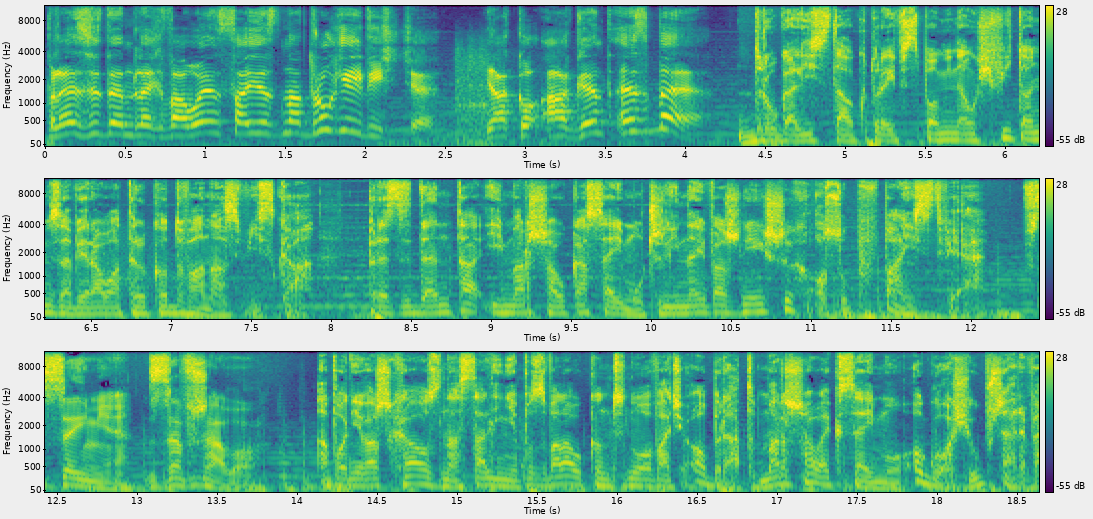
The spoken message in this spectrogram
Prezydent Lech Wałęsa jest na drugiej liście, jako agent SB. Druga lista, o której wspominał Świtoń, zawierała tylko dwa nazwiska: prezydenta i marszałka Sejmu, czyli najważniejszych osób w państwie. W Sejmie zawrzało. A ponieważ chaos na sali nie pozwalał kontynuować obrad, marszałek Sejmu ogłosił przerwę.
